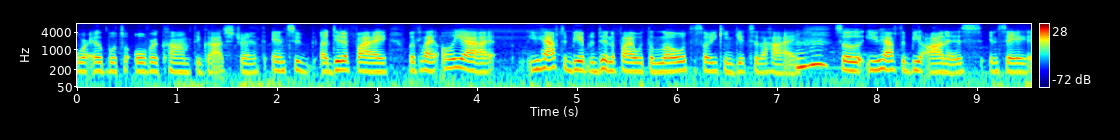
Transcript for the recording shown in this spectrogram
were able to overcome through God's strength and to identify with like, oh yeah, you have to be able to identify with the low so you can get to the high. Mhm. So you have to be honest and say,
